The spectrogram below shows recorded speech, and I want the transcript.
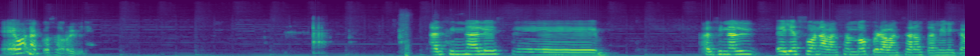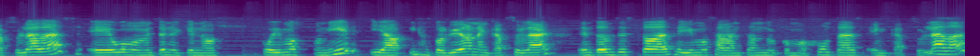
eh, una cosa horrible. Al final, este, al final ellas fueron avanzando, pero avanzaron también encapsuladas. Eh, hubo un momento en el que nos pudimos unir y nos volvieron a encapsular entonces todas seguimos avanzando como juntas encapsuladas.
